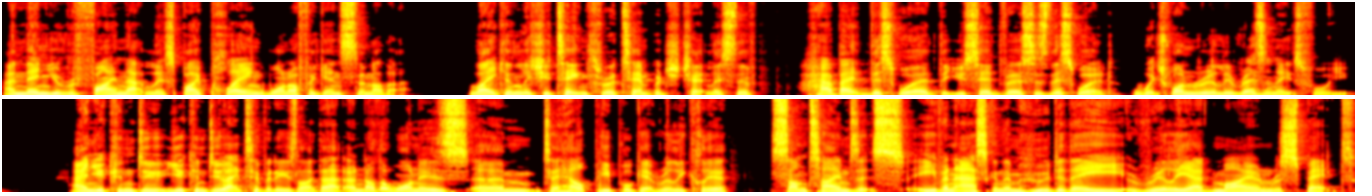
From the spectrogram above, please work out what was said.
And then you refine that list by playing one off against another. Like, and literally taking through a temperature checklist of how about this word that you said versus this word? Which one really resonates for you? And you can do you can do activities like that. Another one is um, to help people get really clear. Sometimes it's even asking them who do they really admire and respect,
